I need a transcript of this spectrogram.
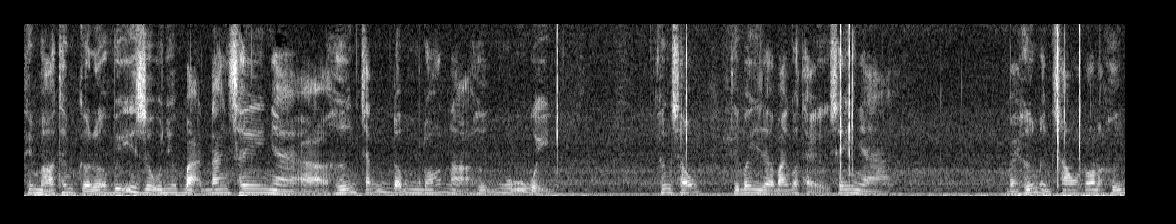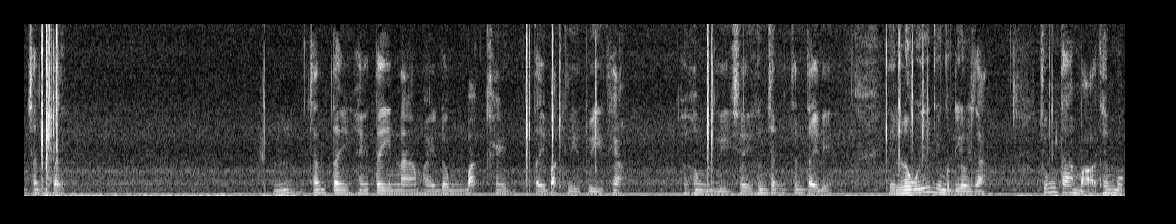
thì mở thêm cửa nữa ví dụ như bạn đang xây nhà ở hướng chắn đông đó là hướng ngũ quỷ hướng xấu thì bây giờ bạn có thể xây nhà về hướng đằng sau đó là hướng chắn tây. Ừ, chắn tây hay tây nam hay đông bắc hay tây bắc thì tùy theo. Không thì xây hướng chánh chắn tây đi. Thì lưu ý đi một điều rằng chúng ta mở thêm một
